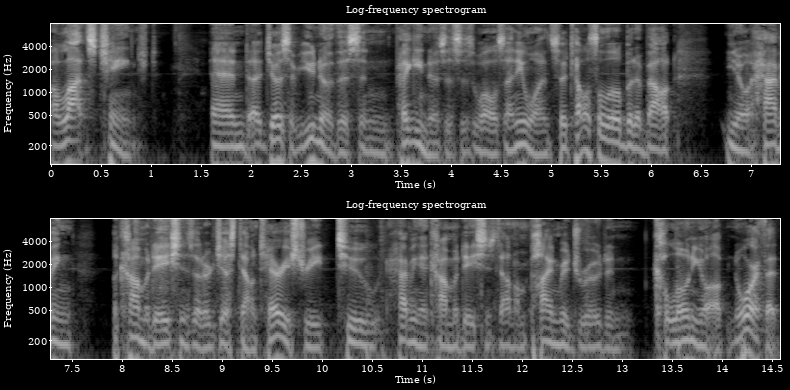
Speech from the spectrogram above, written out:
a lot's changed. And uh, Joseph, you know this, and Peggy knows this as well as anyone. So tell us a little bit about, you know, having accommodations that are just down Terry Street to having accommodations down on Pine Ridge Road and Colonial up north at,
